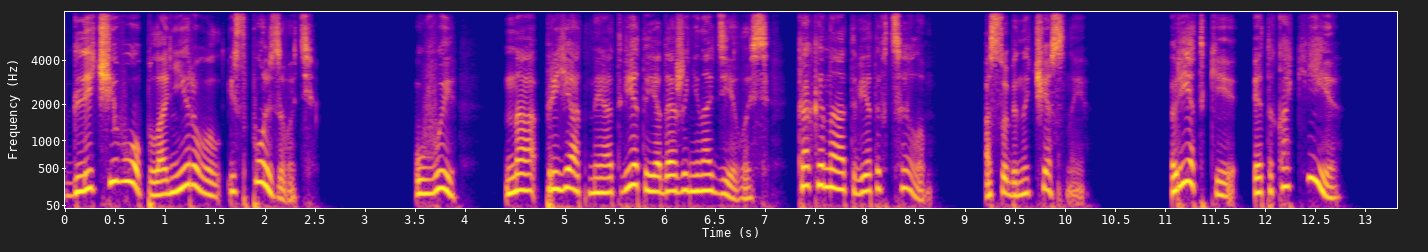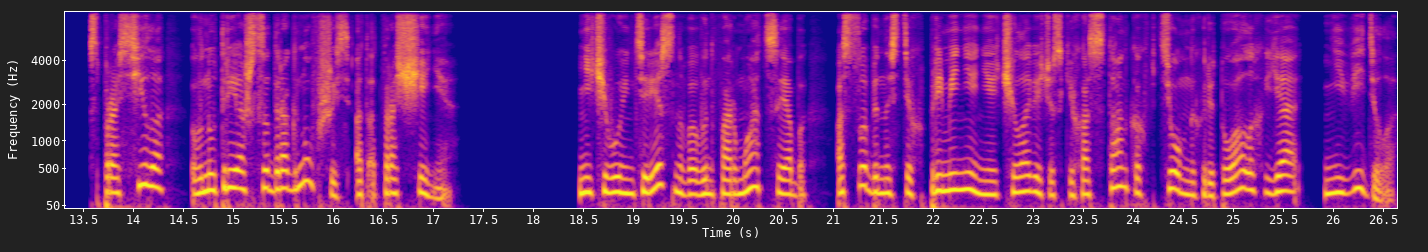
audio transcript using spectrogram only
Для чего планировал использовать? Увы, на приятные ответы я даже не надеялась, как и на ответы в целом, особенно честные. «Редкие — это какие?» — спросила, внутри аж содрогнувшись от отвращения. Ничего интересного в информации об особенностях применения человеческих останков в темных ритуалах я не видела,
